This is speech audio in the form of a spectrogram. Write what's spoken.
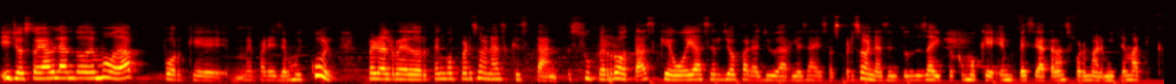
Y yo estoy hablando de moda porque me parece muy cool, pero alrededor tengo personas que están súper rotas, ¿qué voy a hacer yo para ayudarles a esas personas? Entonces ahí fue como que empecé a transformar mi temática.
